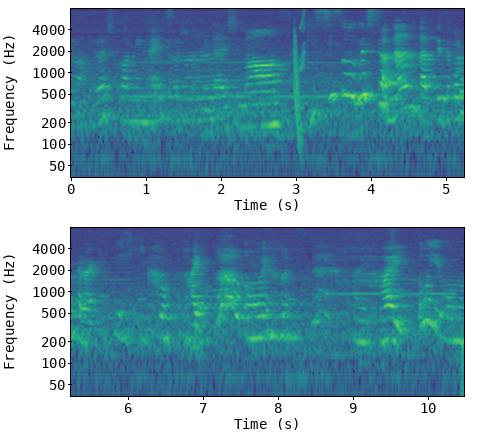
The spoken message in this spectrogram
えー、ではよろしくお願いします、はい、お願いします技師総具士とは何だっていうところから聞いていこうかなと、思います、はい、はい、どういうもの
